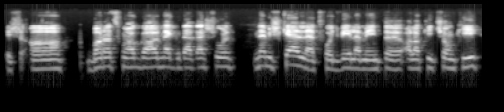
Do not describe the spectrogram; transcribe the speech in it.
és a baracmaggal meg ráadásul nem is kellett, hogy véleményt alakítson ki,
